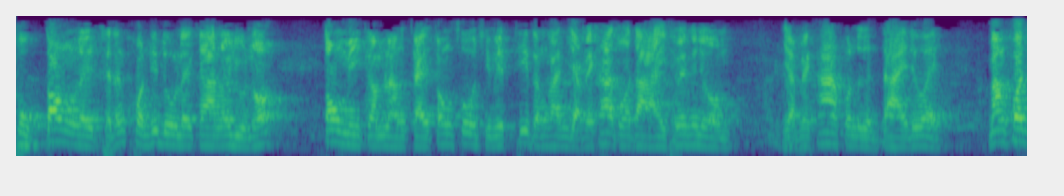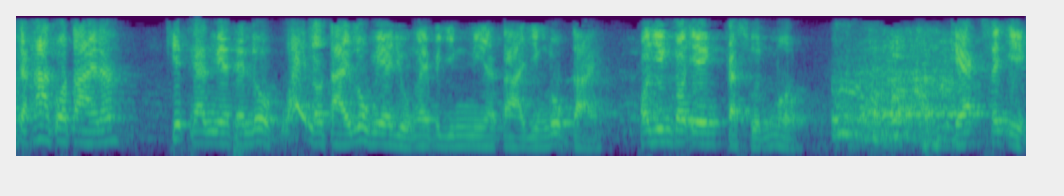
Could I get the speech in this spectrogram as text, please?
ถูกต้องเลยฉะนั้นคนที่ดูรายการเราอยู่เนาะต้องมีกำลังใจต้องสู้ชีวิตที่สำคัญอย่าไปฆ่าตัวตายใช่ไหมคุณโยม อย่าไปฆ่าคนอื่นตายด้วย บางคนจะฆ่าตัวตายนะคิดแทนเมียแทนลูกไว้เราตายลูกเมียอยู่ไงไปยิงเมียตายยิงลูกตายพอยิงตัวเองกระสุนหมด แก๊กซะอีก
